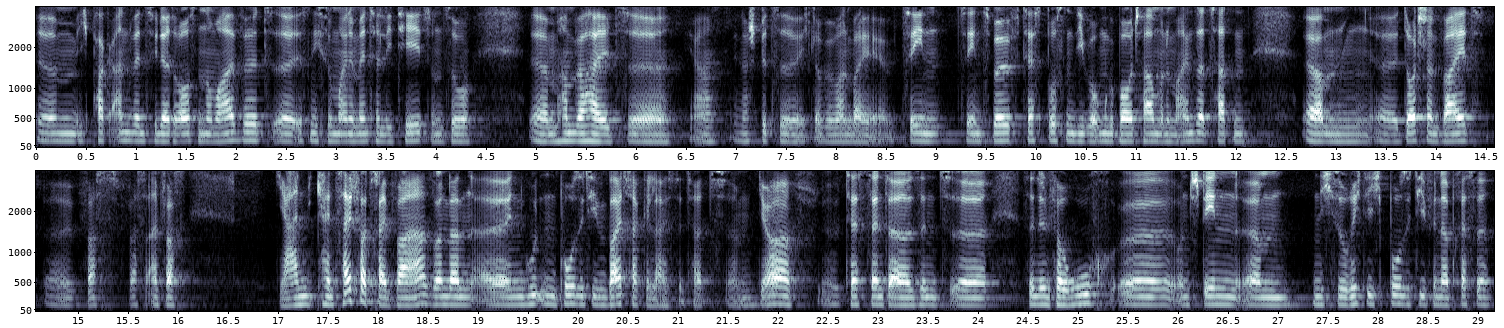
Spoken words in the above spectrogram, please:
Ähm, ich packe an, wenn es wieder draußen normal wird, äh, ist nicht so meine Mentalität und so ähm, haben wir halt äh, ja, in der Spitze, ich glaube, wir waren bei 10, 10, 12 Testbussen, die wir umgebaut haben und im Einsatz hatten, ähm, äh, deutschlandweit, äh, was, was einfach ja, kein Zeitvertreib war, sondern äh, einen guten positiven Beitrag geleistet hat. Ähm, ja, Testcenter sind, äh, sind in Verruch äh, und stehen ähm, nicht so richtig positiv in der Presse.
